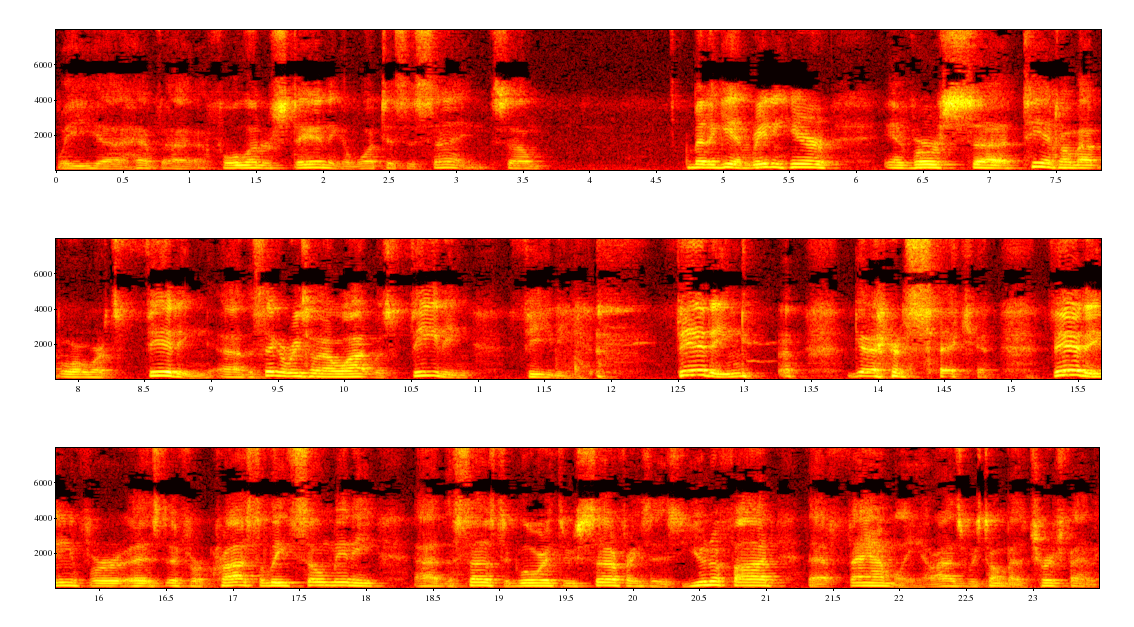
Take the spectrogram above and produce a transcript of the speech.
we uh, have a full understanding of what this is saying. So. But again, reading here in verse uh, 10, talking about where, it's fitting. Uh, the second reason why it was feeding, feeding. fitting, get here in a second, fitting for uh, for Christ to lead so many uh, the sons to glory through sufferings is unified that family. All right, as we're talking about the church family,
